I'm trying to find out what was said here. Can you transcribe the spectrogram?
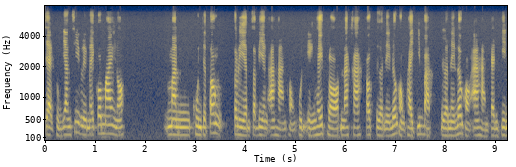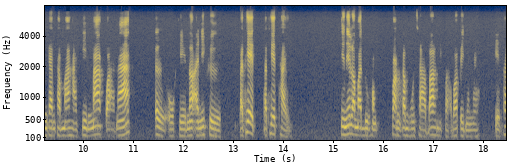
แจกถุงยางชีพเลยไหมก็ไม่เนาะมันคุณจะต้อง ตรียมเสบียงอาหารของคุณเองให้พร้อมนะคะเขาเตือนในเรื่องของภัยพิบัติเตือนในเรื่องของอาหารการกินการทำมาหากินมากกว่านะ เออโอเคเนาะอันนี้คือประเทศประเทศไทย ทีนี้เรามาดูของฝั่งกัมพูชาบ้างดีกว่าว่าเป็นยังไงเกตไพ่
